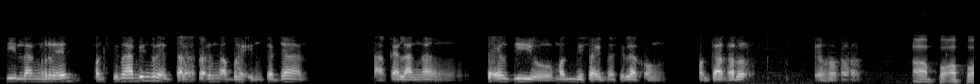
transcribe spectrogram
hindi lang red. Pag sinabing red, talagang abahin ka dyan. Ah, kailangan sa LGU mag-decide na sila kung magkakaroon Opo, opo.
